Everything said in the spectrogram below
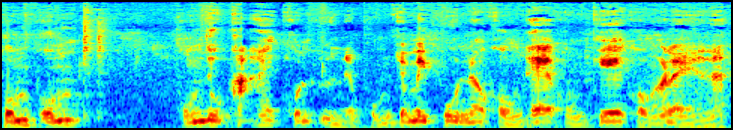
ผมผมผมดูพระให้คนอื่นเนี่ย ผมจะไม่พูดนะของแท้ของเก้ของอะไรนะ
